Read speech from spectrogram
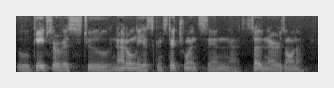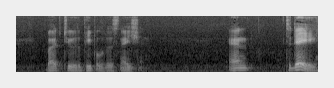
who gave service to not only his constituents in uh, southern Arizona, but to the people of this nation. And today,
